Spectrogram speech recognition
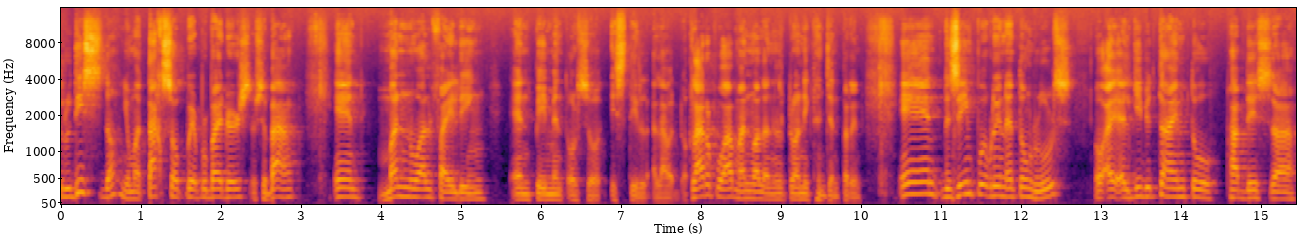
through this, no? Yung mga tax software providers or sa bank and manual filing and payment also is still allowed. O, klaro po ah, manual and electronic nandyan pa rin. And the same po rin itong rules. O, I, I'll give you time to have this uh,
